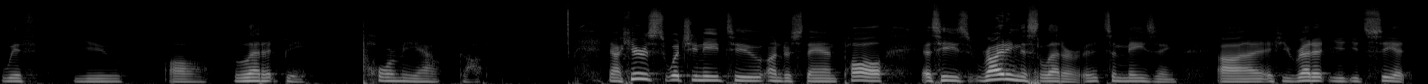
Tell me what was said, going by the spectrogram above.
with you all. Let it be. Pour me out, God. Now, here's what you need to understand. Paul, as he's writing this letter, it's amazing. Uh, if you read it, you, would see it.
